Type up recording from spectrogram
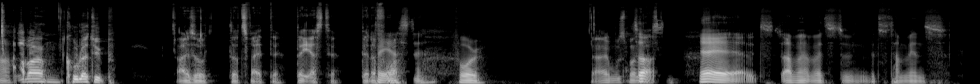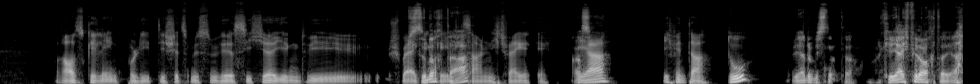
Ja. Aber cooler Typ. Also der zweite, der erste, der davor. der erste, voll. Ja, muss man So. lassen. Ja, ja, ja jetzt, aber jetzt, jetzt haben wir uns rausgelehnt politisch. Jetzt müssen wir sicher irgendwie Schweigegeld zahlen, nicht Schweigegeld. So. Ja, ich bin da. Du? Ja, du bist nicht da. Okay, ja, ich bin auch da, ja.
